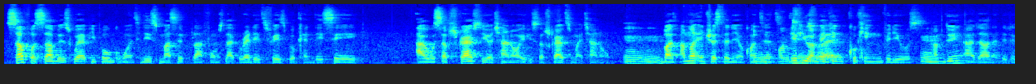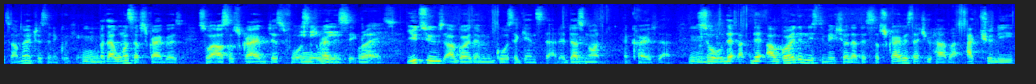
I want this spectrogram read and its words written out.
Sub for sub is where people go onto these massive platforms like Reddit, Facebook, and they say, I will subscribe to your channel if you subscribe to my channel. Mm. But I'm not interested in your mm, content. if content, you are right. making cooking videos, mm. I'm doing agile and digital. So I'm not interested in cooking. But I want subscribers, so I'll subscribe just for Anyway, subscribers' sake. right. YouTube's algorithm goes against that. It Mm. does not encourage that. So the, the algorithm needs to make sure that the subscribers that you have are actually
